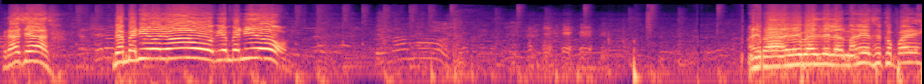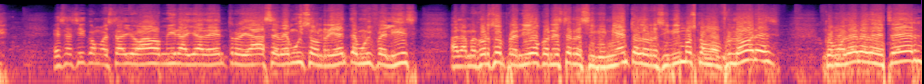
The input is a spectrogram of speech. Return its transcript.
Gracias. Bienvenido, Joao. Bienvenido. Ahí va, ahí va el de las maletas, compadre. Es así como está Joao, mira allá adentro, ya se ve muy sonriente, muy feliz, a lo mejor sorprendido con este recibimiento, lo recibimos como flores, como debe de ser,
